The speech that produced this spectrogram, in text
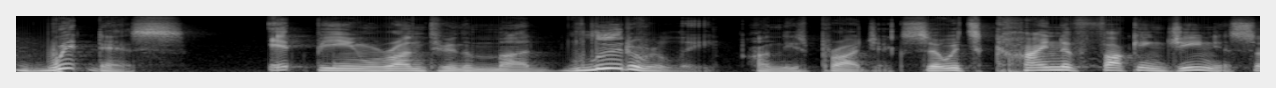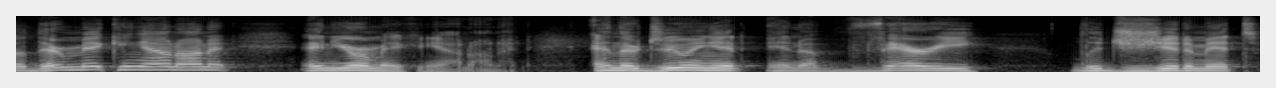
witness it being run through the mud, literally, on these projects. So it's kind of fucking genius. So they're making out on it and you're making out on it. And they're doing it in a very legitimate,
